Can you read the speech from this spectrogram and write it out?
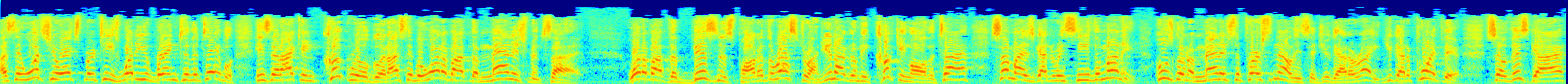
I said, what's your expertise? What do you bring to the table? He said, I can cook real good. I said, well, what about the management side? What about the business part of the restaurant? You're not going to be cooking all the time. Somebody's got to receive the money. Who's going to manage the personnel? He said, you got it right. You got a point there. So this guy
